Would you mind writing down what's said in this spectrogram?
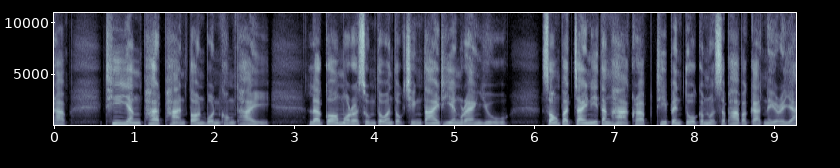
ครับ ที่ยังพาดผ่านตอนบนของไทย แล้วก็มรสุมตะวันตกเฉียงใต้ที่ยังแรงอยู่สองปัจจัยนี้ต่างหากครับ ที่เป็นตัวกำหนดสภาพอากาศในระยะ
